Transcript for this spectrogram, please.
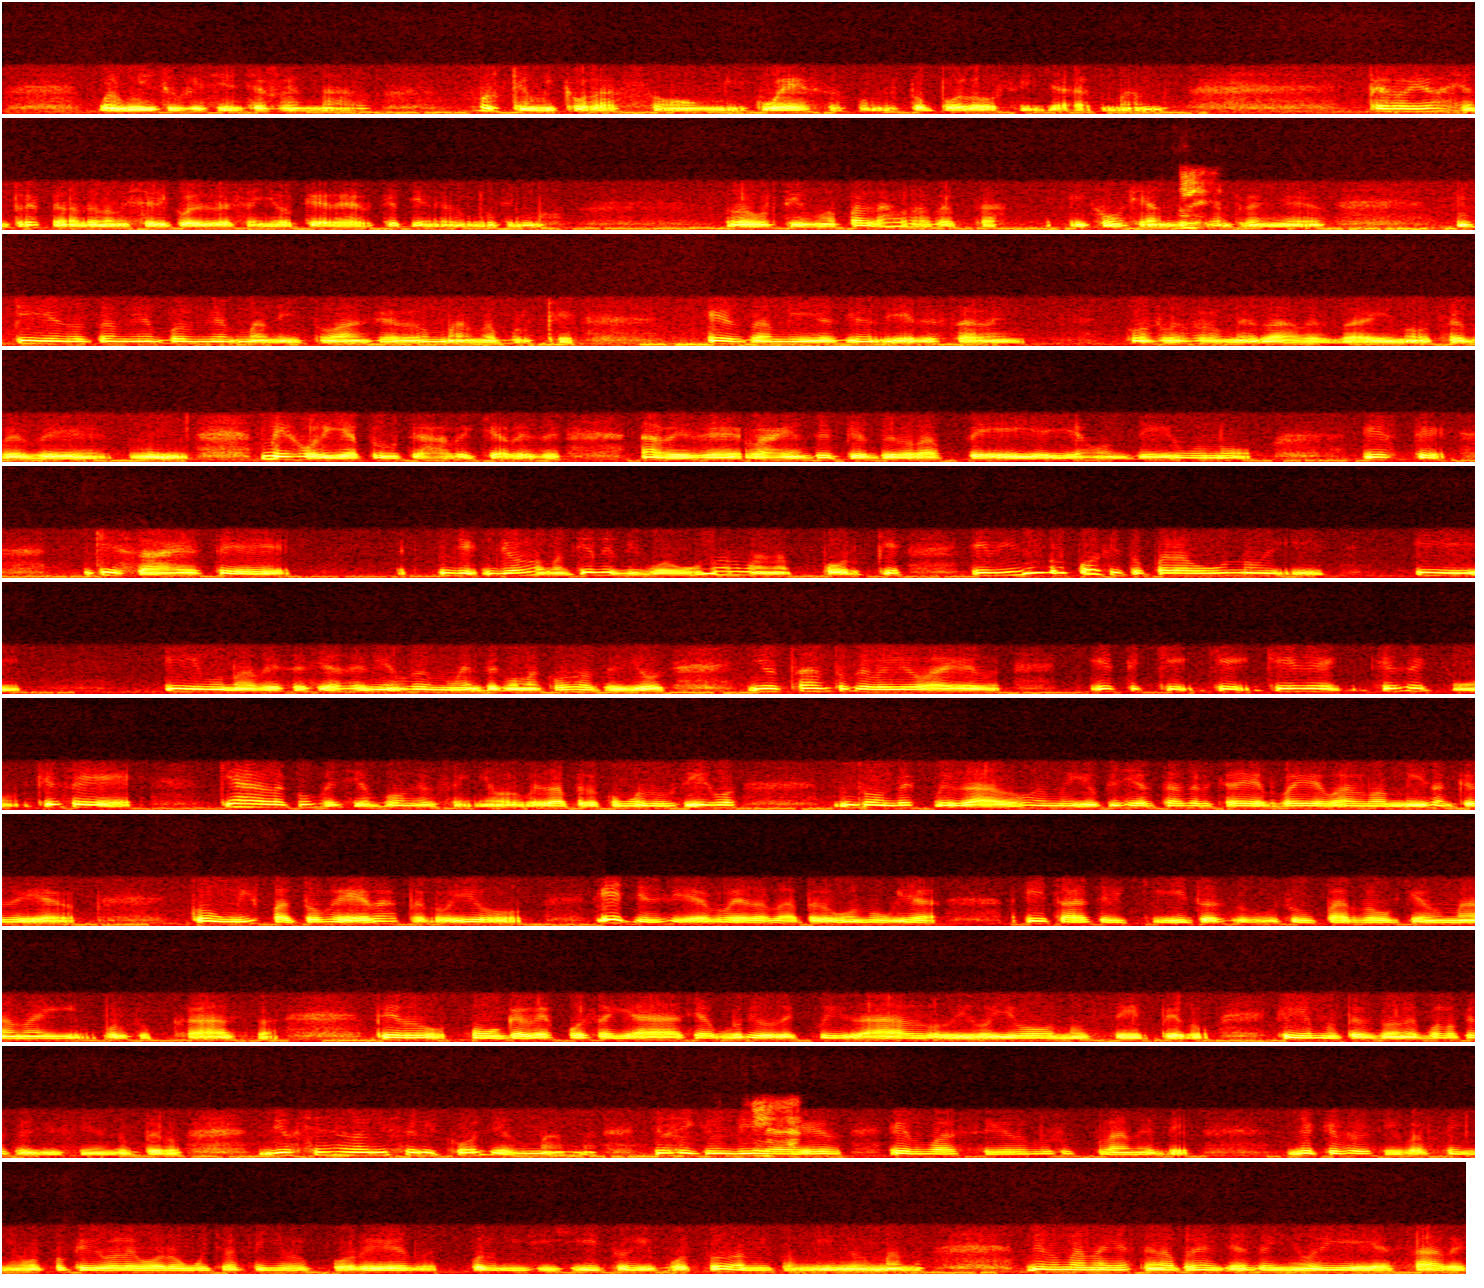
Por mi insuficiencia renal, porque mi corazón, mi hueso, con y ya, hermano. Pero yo siempre esperando la misericordia del Señor, que es el que tiene el último, la última palabra, ¿verdad? y confiando siempre en Él. Y pidiendo también por mi hermanito Ángel, hermana, porque él también ya tiene de estar con su enfermedad, ¿verdad? Y no se ve de mejoría, pero usted sabe que a veces, a veces la gente pierde la fe y ahí es donde uno, este, más este Dios lo mantiene vivo a uno, hermana, porque viene un propósito para uno y, y, y uno a veces se hace bien renuente con las cosas de Dios. Yo tanto que veo a él, este, que, que, que, que se, que se, que haga la confesión con el Señor, ¿verdad? Pero como sus hijos son descuidados, yo quisiera estar cerca de él para llevarlo a misa, aunque sea con mis patojeras, pero yo que tiene silla rueda, pero uno ya está cerquita su, su parroquia hermana y por su casa, pero como que la esposa ya se aburrió de cuidarlo, digo yo, no sé, pero que Dios me perdone por lo que estoy diciendo, pero Dios tiene la misericordia, hermana. Yo sé que un día Él, él va a hacer sus planes de, de que reciba al Señor, porque yo le oro mucho al Señor por Él, por mis hijitos y por toda mi familia, hermana. Mi hermana ya está en la presencia del Señor y ella sabe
